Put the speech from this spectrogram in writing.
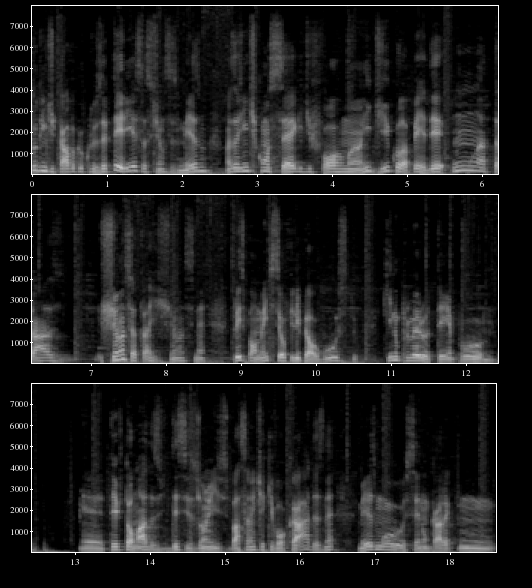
tudo indicava que o Cruzeiro teria essas chances mesmo, mas a gente consegue de forma ridícula perder um atrás, chance atrás de chance, né? Principalmente seu Felipe Augusto, que no primeiro tempo é, teve tomadas de decisões bastante equivocadas, né? Mesmo sendo um cara com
